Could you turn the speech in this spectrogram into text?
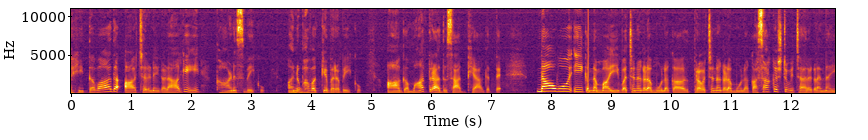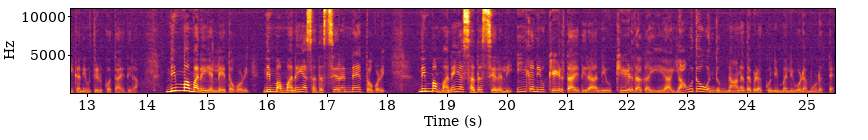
ಹಿತವಾದ ಆಚರಣೆಗಳಾಗಿ ಕಾಣಿಸ್ಬೇಕು. ಅನುಭವಕ್ಕೆ ಬರಬೇಕು. ಆಗ ಮಾತ್ರ ಅದು ಸಾಧ್ಯ ಆಗುತ್ತೆ. ನಾವು ಈಗ ನಮ್ಮ ಈ ವಚನಗಳ ಮೂಲಕ, ಪ್ರವಚನಗಳ ಮೂಲಕ ಸಾಕಷ್ಟು ವಿಚಾರಗಳನ್ನು ಈಗ ನೀವು ತಿಳ್ಕೊತಾ ಇದ್ದೀರಾ. ನಿಮ್ಮ ಮನೆಯಲ್ಲೇ ತಗೊಳ್ಳಿ, ನಿಮ್ಮ ಮನೆಯ ಸದಸ್ಯರನ್ನೇ ತಗೊಳ್ಳಿ. ನಿಮ್ಮ ಮನೆಯ ಸದಸ್ಯರಲ್ಲಿ ಈಗ ನೀವು ಕೇಳ್ತಾ ಇದ್ದೀರಾ, ನೀವು ಕೇಳಿದಾಗ ಈ ಯಾವುದೋ ಒಂದು ಜ್ಞಾನದ ಬೆಳಕು ನಿಮ್ಮಲ್ಲಿ ಒಡಮೂಡುತ್ತೆ.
